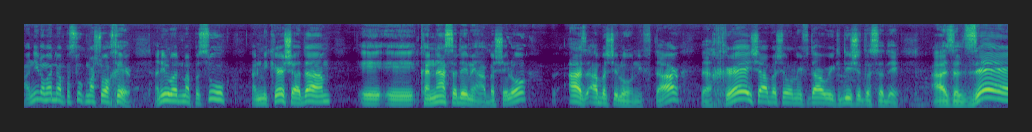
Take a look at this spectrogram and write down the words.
אני לומד מהפסוק משהו אחר. אני לומד מהפסוק על מקרה שאדם אה, אה, קנה שדה מאבא שלו, אז אבא שלו נפטר, ואחרי שאבא שלו נפטר הוא הקדיש את השדה. אז על זה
